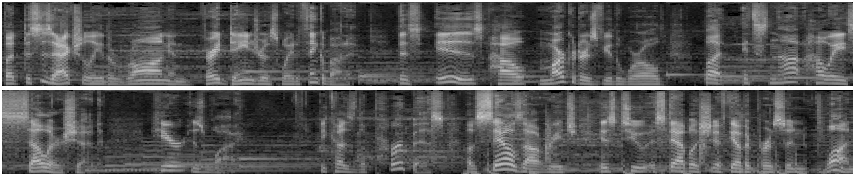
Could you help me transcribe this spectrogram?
But this is actually the wrong and very dangerous way to think about it. This is how marketers view the world, but it's not how a seller should. Here is why because the purpose of sales outreach is to establish if the other person, one,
